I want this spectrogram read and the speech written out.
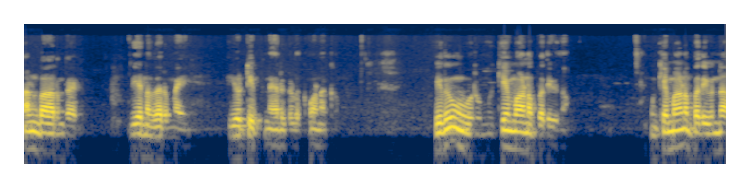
அன்பார்ந்த எனதருமை யூடியூப் நேர்களுக்கு வணக்கம். இதுவும் ஒரு முக்கியமான பதிவு தான் முக்கியமான பதிவுன்னா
